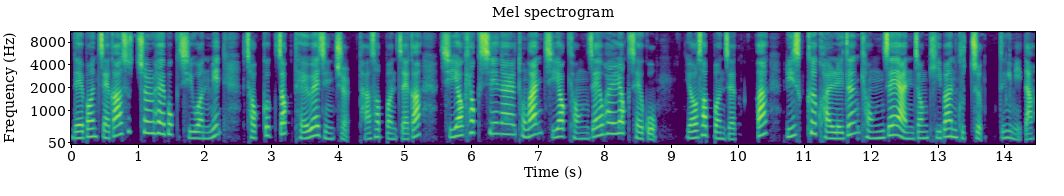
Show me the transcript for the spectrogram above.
네 번째가 수출 회복 지원 및 적극적 대외 진출. 다섯 번째가 지역 혁신을 통한 지역 경제 활력 제고. 여섯 번째 가 리스크 관리 등 경제 안정 기반 구축 등입니다.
